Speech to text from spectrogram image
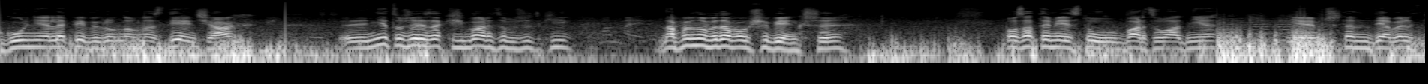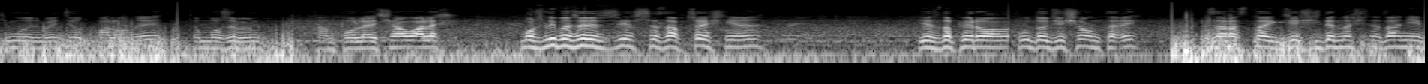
ogólnie lepiej wyglądał na zdjęciach. Y, Nie to, że jest jakiś bardzo brzydki, na pewno wydawał się większy. Poza tym jest tu bardzo ładnie. Nie wiem, czy ten diabelski młyn będzie odpalony, to może bym tam poleciał, ale możliwe, że jest jeszcze za wcześnie. Jest dopiero pół do dziesiątej. Zaraz tutaj gdzieś idę na śniadanie.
